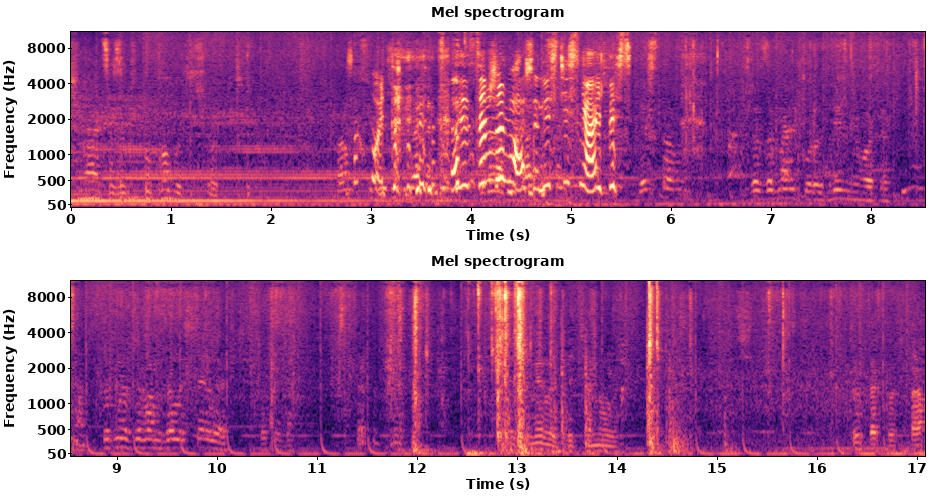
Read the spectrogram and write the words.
зачинається, за попробуйте, що. Там Заходьте. Це вже ваше, не стісняйтесь. Десь там вже земельку розрівнювати. Тут ми вже вам залишили. Що це? Це тут вже зачинили, підтягнули. Тут також так.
